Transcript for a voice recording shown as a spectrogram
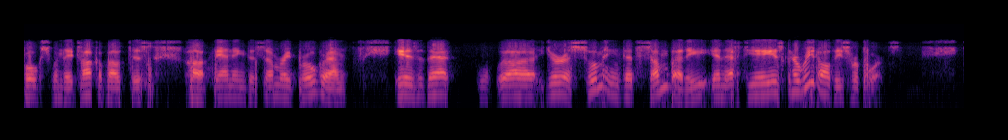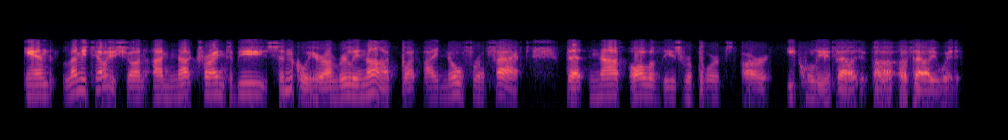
folks when they talk about this uh, banning the summary program is that uh, you're assuming that somebody in FDA is going to read all these reports. And let me tell you, Sean, I'm not trying to be cynical here. I'm really not. But I know for a fact that not all of these reports are equally evalu- uh, evaluated.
